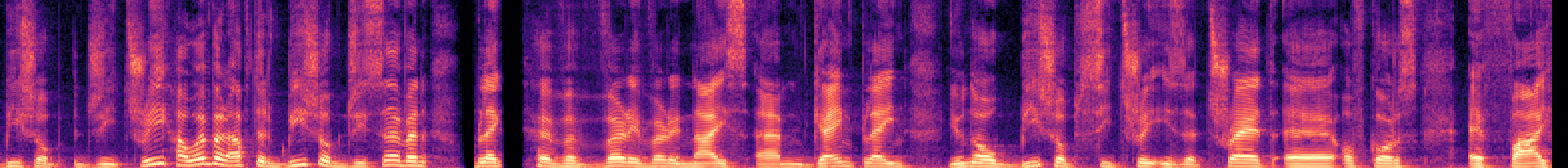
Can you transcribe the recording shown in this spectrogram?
bishop g3. However, after bishop g7, black have a very very nice um, game plan. You know bishop c3 is a threat uh, of course. F5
